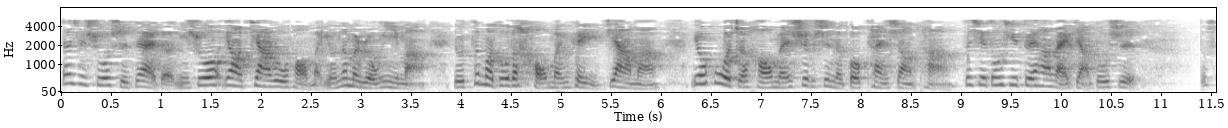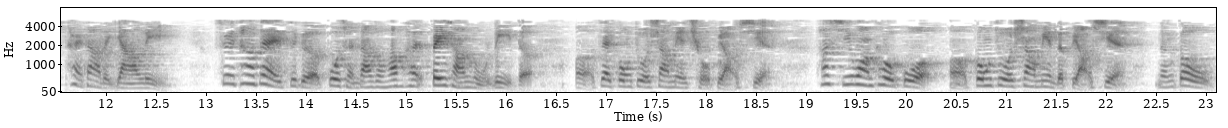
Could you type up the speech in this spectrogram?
但是说实在的，你说要嫁入豪门，有那么容易吗？有这么多的豪门可以嫁吗？又或者豪门是不是能够看上他？这些东西对他来讲都是都是太大的压力。所以他在这个过程当中，他很非常努力的，呃，在工作上面求表现。他希望透过呃工作上面的表现，能够。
